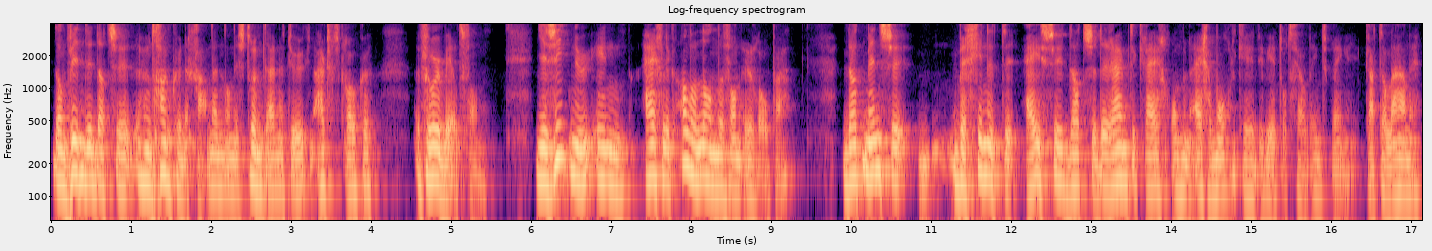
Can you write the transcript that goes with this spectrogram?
dan vinden dat ze hun gang kunnen gaan. En dan is Trump daar natuurlijk een uitgesproken voorbeeld van. Je ziet nu in eigenlijk alle landen van Europa dat mensen beginnen te eisen dat ze de ruimte krijgen om hun eigen mogelijkheden weer tot gelding te brengen. Catalanen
